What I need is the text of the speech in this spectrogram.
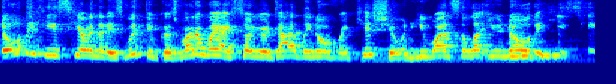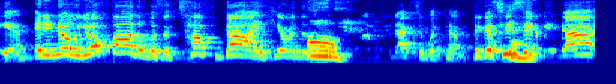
know that he's here and that he's with you because right away I saw your dad lean over and kiss you and he wants to let you know that he's here. And you know, your father was a tough guy here in this Oh. Connected with him because he Yeah. said to me, Matt,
